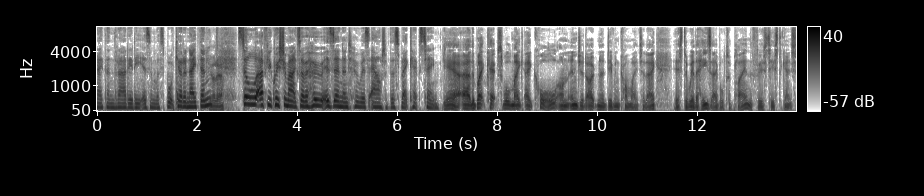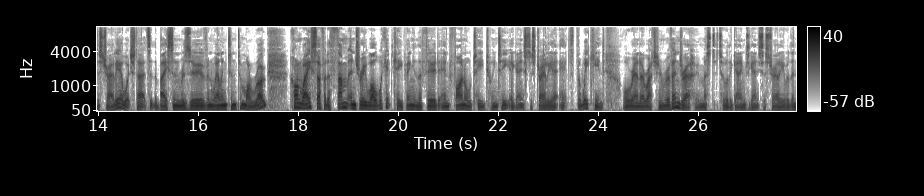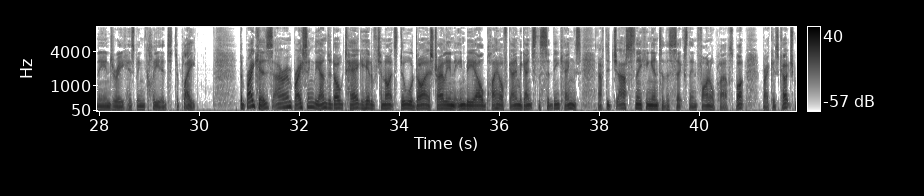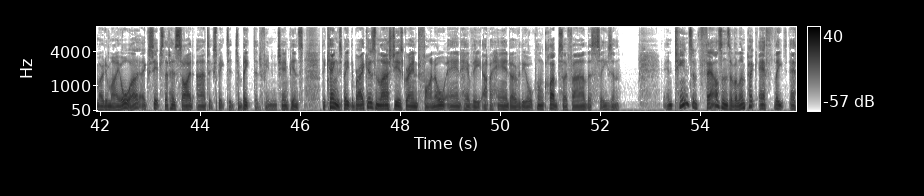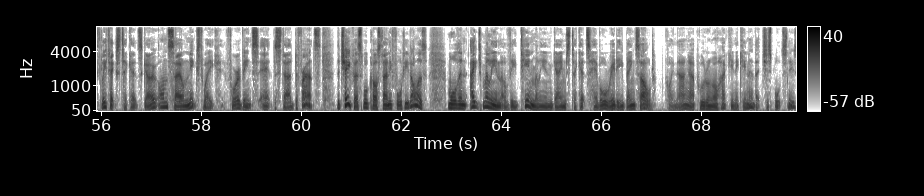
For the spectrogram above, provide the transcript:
Nathan Rarere is in with Sport. Kia ora, Nathan. Kia ora. Still a few question marks over who is in and who is out of this Black Caps team. Yeah, uh, the Black Caps will make a call on injured opener Devon Conway today as to whether he's able to play in the first test against Australia, which starts at the Basin Reserve in Wellington tomorrow. Conway suffered a thumb injury while wicket keeping in the third and final T20 against Australia at the weekend. All rounder Rachin Ravindra, who missed two of the games against Australia with a knee injury, has been cleared to play. The Breakers are embracing the underdog tag ahead of tonight's do or die Australian NBL playoff game against the Sydney Kings. After just sneaking into the sixth and final playoff spot, Breakers coach Mody Maor accepts that his side aren't expected to beat the defending champions. The Kings beat the Breakers in last year's grand final and have the upper hand over the Auckland club so far this season and tens of thousands of Olympic athlete, athletics tickets go on sale next week for events at the Stade de France. The cheapest will cost only $40. More than 8 million of the 10 million Games tickets have already been sold. Koinanga Purungo Nikina, that's your sports news.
